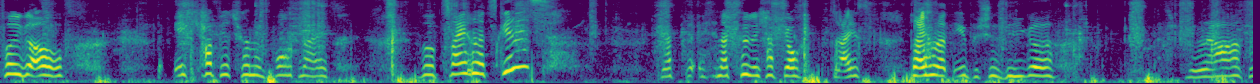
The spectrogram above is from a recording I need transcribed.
Folge auf. Ich habe jetzt schon in Fortnite so 200 Skins. Natürlich habe ich auch 300 epische Siege. Ja, so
